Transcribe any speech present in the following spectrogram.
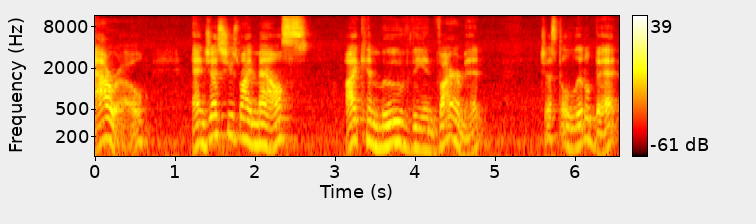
arrow and just use my mouse, I can move the environment just a little bit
